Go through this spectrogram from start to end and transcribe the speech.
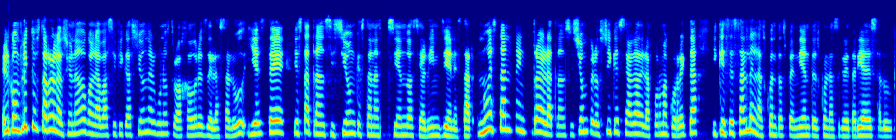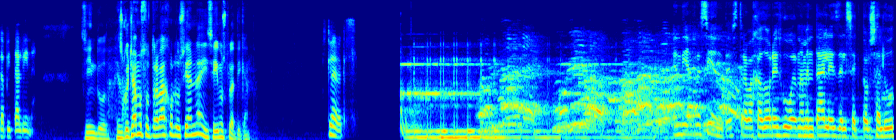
El conflicto está relacionado con la basificación de algunos trabajadores de la salud y, este, y esta transición que están haciendo hacia el IMSS Bienestar. No están en contra de la transición, pero sí que se haga de la forma correcta y que se salden las cuentas pendientes con la Secretaría de Salud Capitalina. Sin duda. Escuchamos tu trabajo, Luciana, y seguimos platicando. Claro que sí. En días recientes, trabajadores gubernamentales del sector salud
